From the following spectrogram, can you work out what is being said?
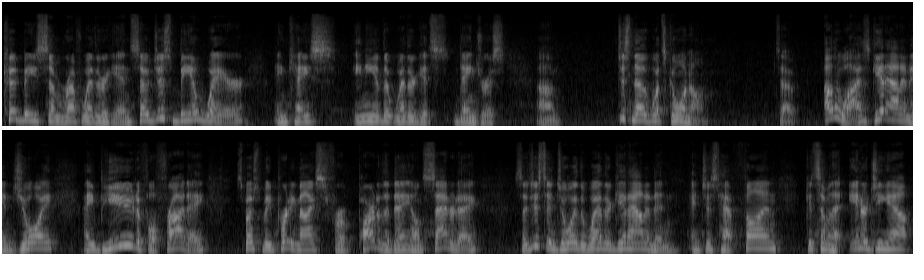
could be some rough weather again. So just be aware in case any of the weather gets dangerous. Um, just know what's going on. So otherwise, get out and enjoy a beautiful Friday. It's supposed to be pretty nice for part of the day on Saturday. So just enjoy the weather, get out and, and, and just have fun, get some of that energy out.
